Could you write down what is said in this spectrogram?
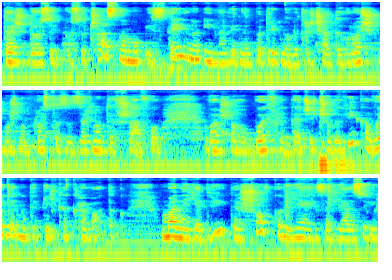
теж досить по-сучасному і стильно, і навіть не потрібно витрачати гроші, можна просто зазирнути в шафу вашого бойфренда чи чоловіка, витягнути кілька краваток. У мене є дві, теж шовкові, я їх зав'язую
